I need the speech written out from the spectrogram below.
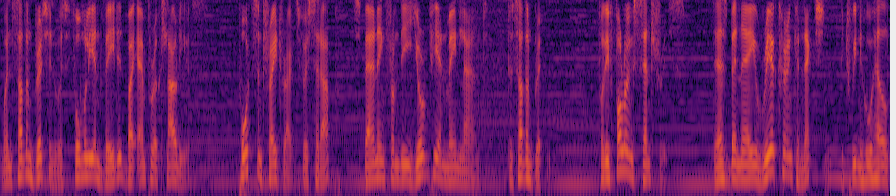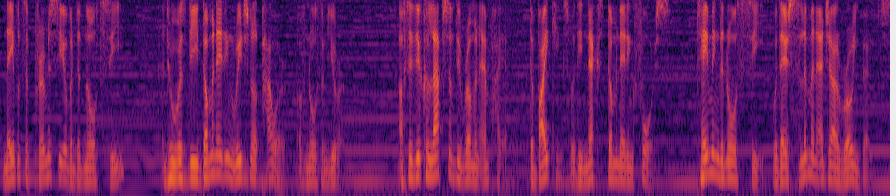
when southern Britain was formally invaded by Emperor Claudius, ports and trade routes were set up, spanning from the European mainland to southern Britain. For the following centuries, there has been a recurring connection between who held naval supremacy over the North Sea and who was the dominating regional power of northern Europe. After the collapse of the Roman Empire, the Vikings were the next dominating force, taming the North Sea with their slim and agile rowing boats,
